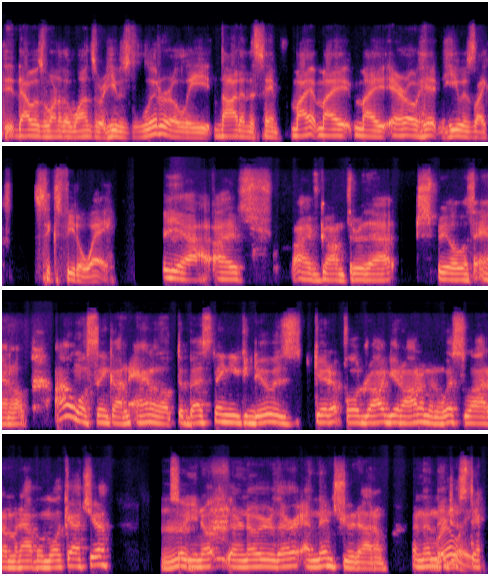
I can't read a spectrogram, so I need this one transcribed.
that was one of the ones where he was literally not in the same. My my my arrow hit, and he was like six feet away. Yeah, I've I've gone through that spiel with antelope. I almost think on antelope, the best thing you can do is get it full draw, get on them, and whistle at them, and have them look at you, mm. so you know they know you're there, and then shoot at them, and then they really? just stand,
